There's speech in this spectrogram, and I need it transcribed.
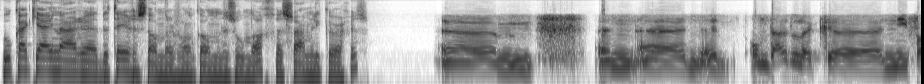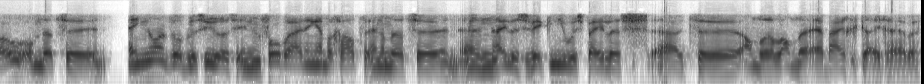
Hoe kijk jij naar uh, de tegenstander van komende zondag, uh, Samely Kurgis? Um, een, een onduidelijk niveau, omdat ze enorm veel blessures in hun voorbereiding hebben gehad. En omdat ze een, hele zwik nieuwe spelers uit uh, andere landen erbij gekregen hebben.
